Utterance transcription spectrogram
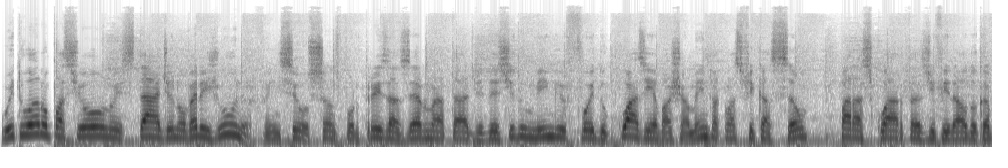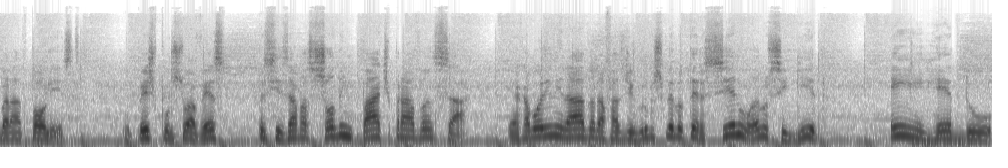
O Ituano passeou no estádio Novelli Júnior, venceu o Santos por 3 a 0 na tarde deste domingo e foi do quase rebaixamento à classificação para as quartas de final do Campeonato Paulista. O Peixe, por sua vez, precisava só do empate para avançar e acabou eliminado na fase de grupos pelo terceiro ano seguido. Em enredo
